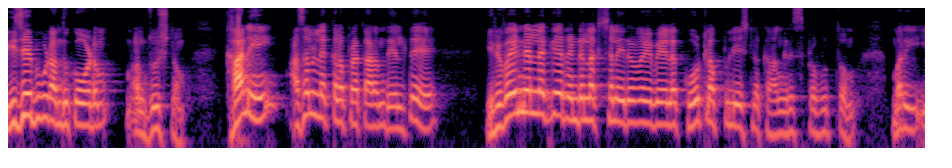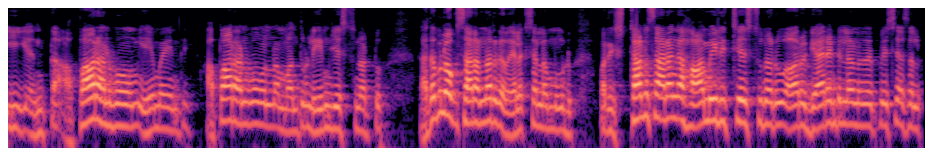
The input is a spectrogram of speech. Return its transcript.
బీజేపీ కూడా అందుకోవడం మనం చూసినాం. కానీ అసలు లెక్కల ప్రకారం తేలితే ఇరవై నెలలకే రెండు లక్షల ఇరవై వేల కోట్లు అప్పు చేసిన కాంగ్రెస్ ప్రభుత్వం. మరి ఈ ఎంత అపార అనుభవం ఏమైంది? అపార అనుభవం ఉన్న మంత్రులు ఏం చేస్తున్నట్టు? గతంలో ఒకసారి అన్నారు కదా ఎలక్షన్ల మూడు. మరి ఇష్టానుసారంగా హామీలు ఇచ్చేస్తున్నారు ఆరు గ్యారెంటీలు అని చెప్పేసి అసలు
